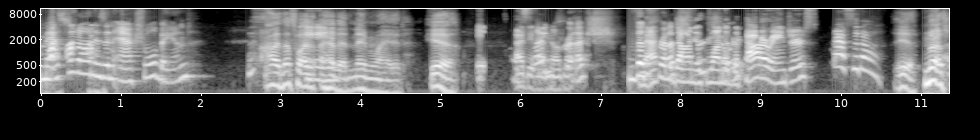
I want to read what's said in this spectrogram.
Mastodon is an actual band. Ah, that's why I, I had that name in my head. Yeah, I did not Slide know that. Crush. The Mastodon Crush is for one of the. Power Rangers. Mastodon. yeah, Mas-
